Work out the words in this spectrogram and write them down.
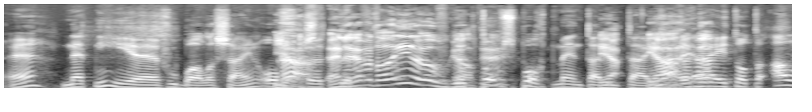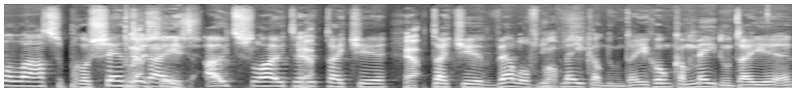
hè, net niet eh, voetballers zijn. Of Ja, het- en daar de, hebben we het al eerder over de gehad, hè? topsportmentaliteit. Ja, ja, je tot de allerlaatste procent Precies. ga je het uitsluiten Ja. dat, je, Ja. dat je wel of niet Klopt. mee kan doen. Dat je gewoon kan meedoen. Dat je eh,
